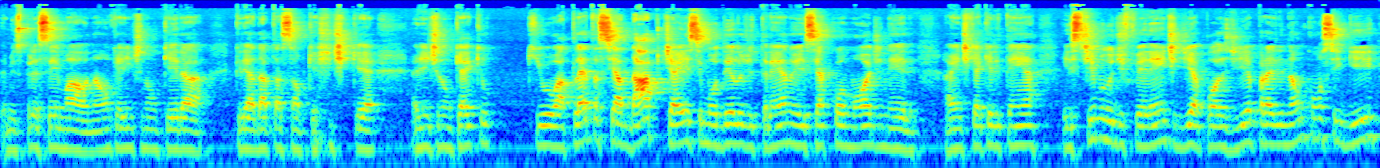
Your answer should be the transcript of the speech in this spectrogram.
Eu me expressei mal, não que a gente não queira criar adaptação, porque a gente quer, a gente não quer que o, que o atleta se adapte a esse modelo de treino e se acomode nele. A gente quer que ele tenha estímulo diferente dia após dia para ele não conseguir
